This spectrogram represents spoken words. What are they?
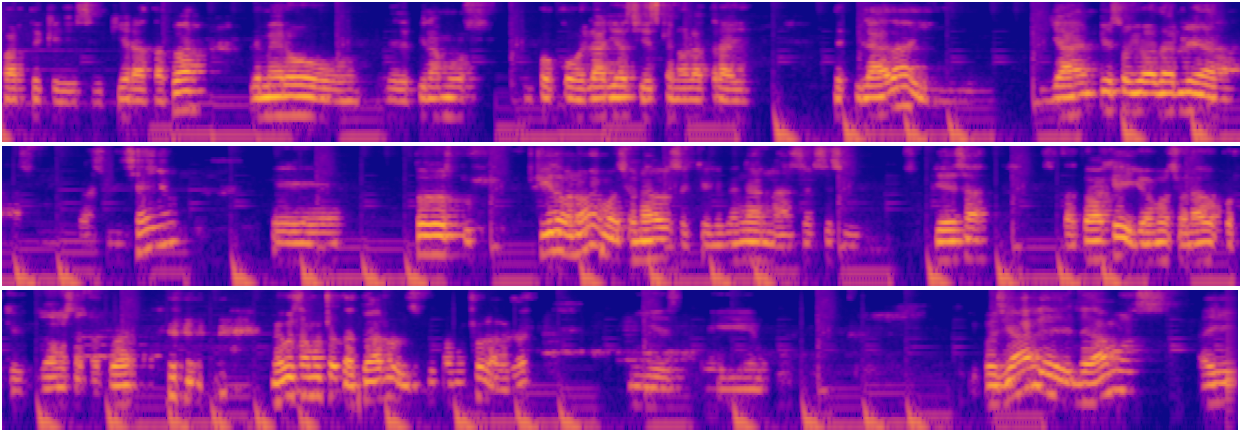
parte que se quiera tatuar. Primero le depilamos un poco el área si es que no la trae depilada y ya empiezo yo a darle a, su, diseño. Eh, todos pues, chido, ¿no? Emocionados de que vengan a hacerse su, su pieza, tatuaje y yo emocionado porque vamos a tatuar. me gusta mucho tatuarlo, disfruto mucho, la verdad. Y este, pues ya le, damos ahí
